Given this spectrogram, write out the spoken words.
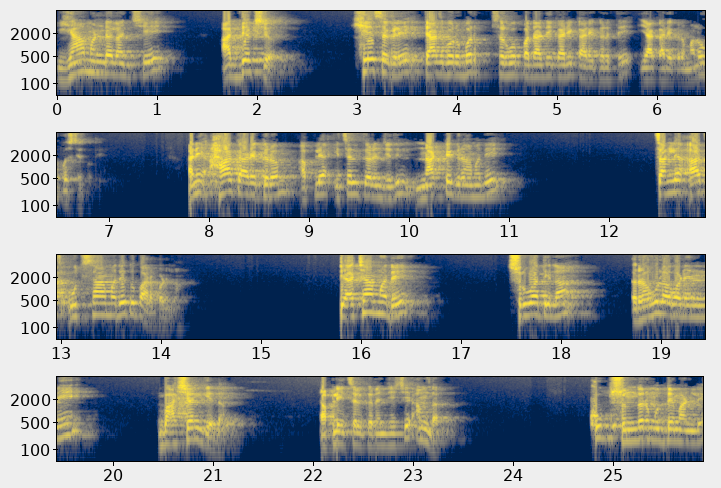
या मंडलांचे अध्यक्ष हे सगळे त्याचबरोबर सर्व पदाधिकारी कार्यकर्ते या कार्यक्रमाला उपस्थित होते. आणि हा कार्यक्रम आपल्या इचलकरंजीतील नाट्यगृहामध्ये चांगल्या आज उत्साहामध्ये तो पार पडला. त्याच्यामध्ये सुरुवातीला राहुल आवाड यांनी भाषण केलं आपले इचलकरंजीचे आमदार. खूप सुंदर मुद्दे मांडले.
